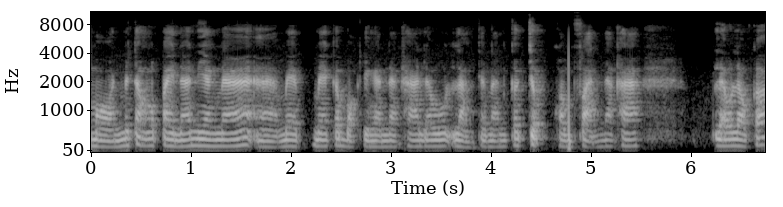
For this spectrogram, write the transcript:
หมอนไม่ต้องเอาไปนะเนียงนะอ่าแม่แม่ก็บอกอย่างนั้นนะคะ แล้วหลังจากนั้นก็จบความฝันนะคะ แล้วเราก็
